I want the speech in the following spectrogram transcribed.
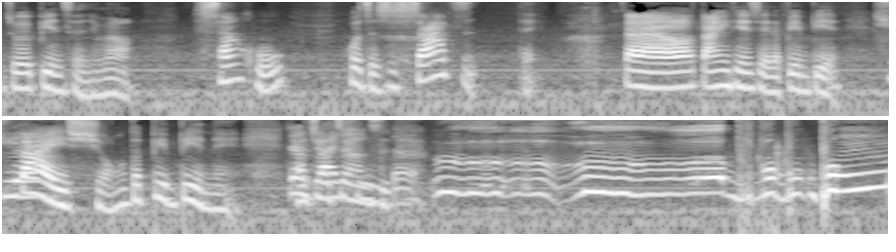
就会变成有没有珊瑚或者是沙子？对，再来哦，当一天谁的便便？袋熊的便便呢？它就要这样子，的呃，不不嘣，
